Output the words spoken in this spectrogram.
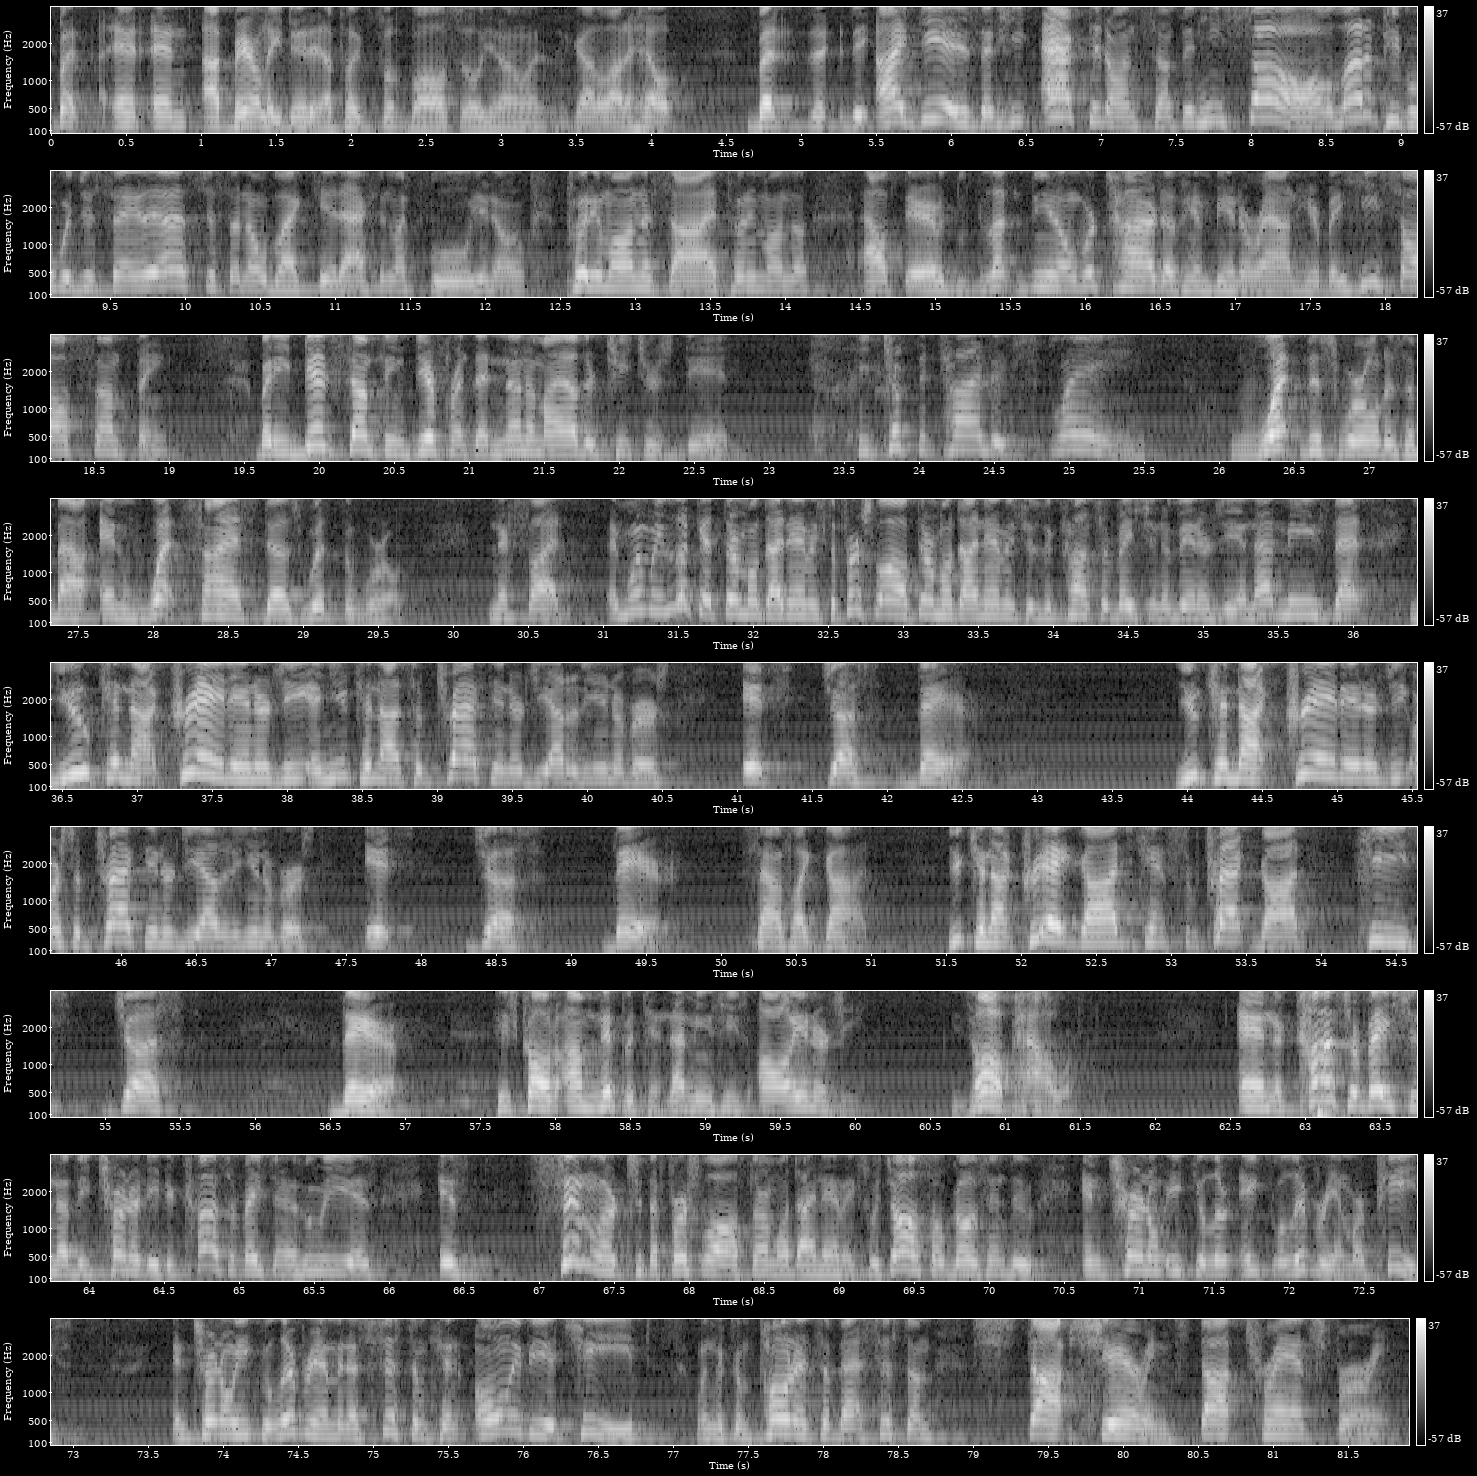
but, and, and I barely did it. I played football, so, you know, I got a lot of help. But the, the idea is that he acted on something he saw. A lot of people would just say, that's just an old black kid acting like fool, you know, put him on the side, put him on the out there. Let, you know, we're tired of him being around here, but he saw something. But he did something different that none of my other teachers did. He took the time to explain what this world is about and what science does with the world. Next slide. And when we look at thermodynamics, the first law of thermodynamics is the conservation of energy. And that means that you cannot create energy and you cannot subtract energy out of the universe. It's just there. You cannot create energy or subtract energy out of the universe. It's just there. Sounds like God. You cannot create God. You can't subtract God. He's just there. He's called omnipotent. That means he's all energy. He's all powerful. And the conservation of eternity, the conservation of who he is, is similar to the first law of thermodynamics, which also goes into internal equilibrium or peace. Internal equilibrium in a system can only be achieved when the components of that system stop sharing, stop transferring.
